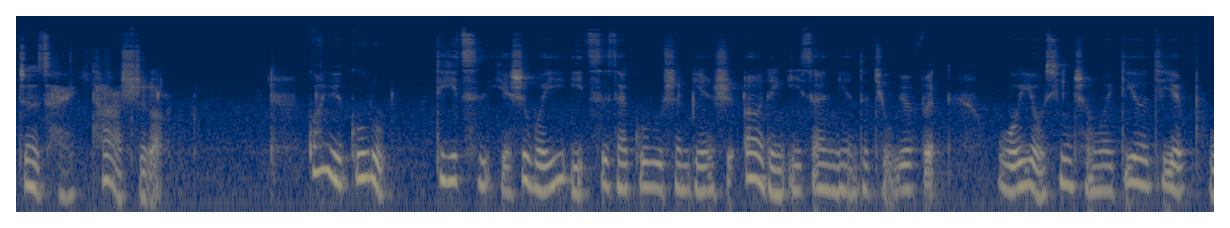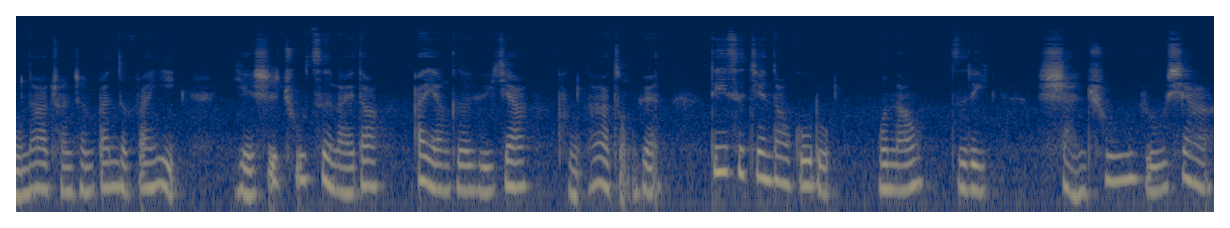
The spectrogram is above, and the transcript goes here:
这才踏实了。关于咕噜。第一次也是唯一一次在咕噜身边是二零一三年的九月份，我有幸成为第二届普纳传承班的翻译，也是初次来到艾扬格瑜伽普纳总院。第一次见到咕噜，我脑子里闪出如下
